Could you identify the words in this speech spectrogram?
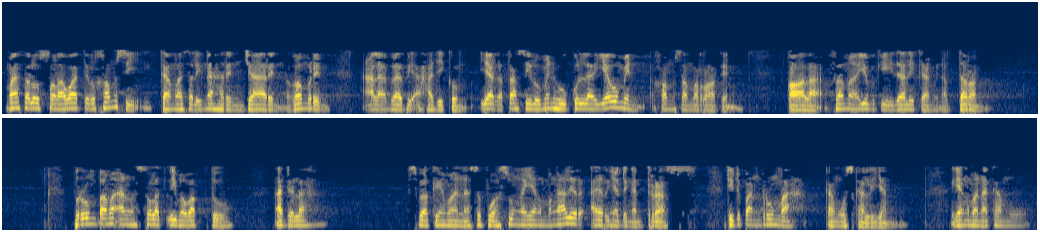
Mathalu salawatil khamsi kamathali nahrin jarin ghamrin ala babi ahadikum yaghtasilu minhu kulla yawmin khamsa marratin. Qala fama yubki dzalika min ad-daran. Perumpamaan salat lima waktu adalah sebagaimana sebuah sungai yang mengalir airnya dengan deras di depan rumah kamu sekalian. Yang mana kamu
